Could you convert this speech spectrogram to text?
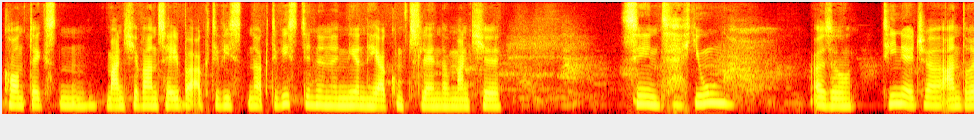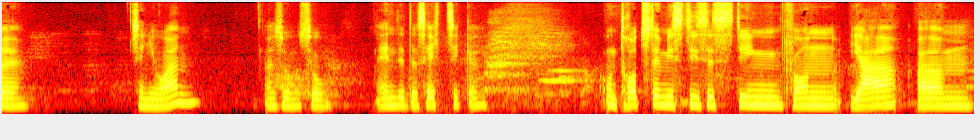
Kontexten. Manche waren selber Aktivisten, Aktivistinnen in ihren Herkunftsländern, manche sind jung, also Teenager, andere Senioren, also so Ende der 60er. Und trotzdem ist dieses Ding von, ja, ähm,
